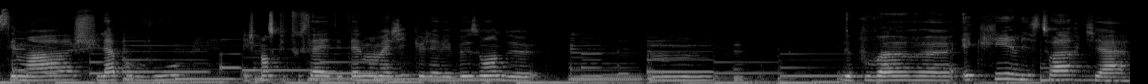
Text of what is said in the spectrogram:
c'est moi, je suis là pour vous. Et je pense que tout ça été tellement magique que j'avais besoin de, hmm, de pouvoir euh, écrire l'histoire qui a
